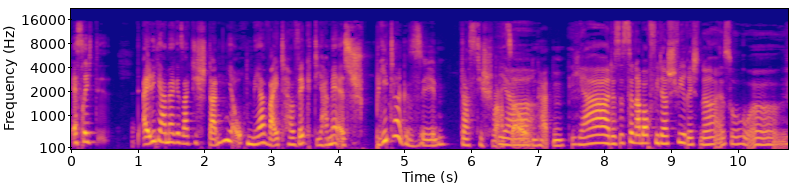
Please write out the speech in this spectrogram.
Erst recht, einige haben ja gesagt, die standen ja auch mehr weiter weg. Die haben ja erst später gesehen, dass die schwarze Ja. Augen hatten. Ja, das ist dann aber auch wieder schwierig, ne? Also, äh,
